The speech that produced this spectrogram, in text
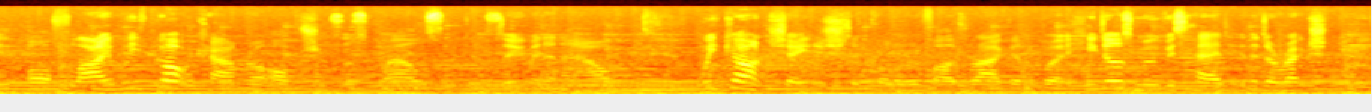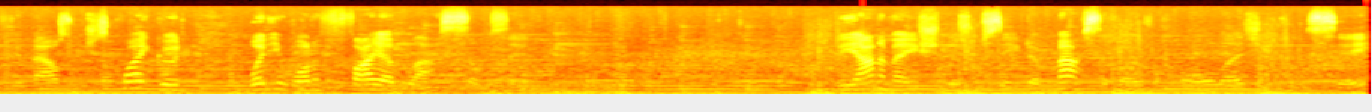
with offline. We've got camera options as well, so we can zoom in and out. We can't change the colour of our dragon, but he does move his head in the direction you move your mouse, which is quite good when you want to fire blast something. The animation has received a massive overhaul, as you can see.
